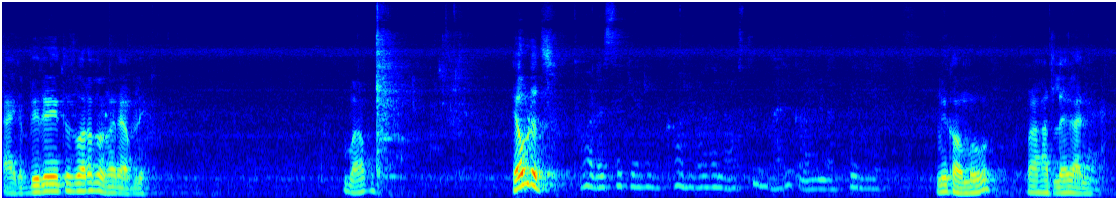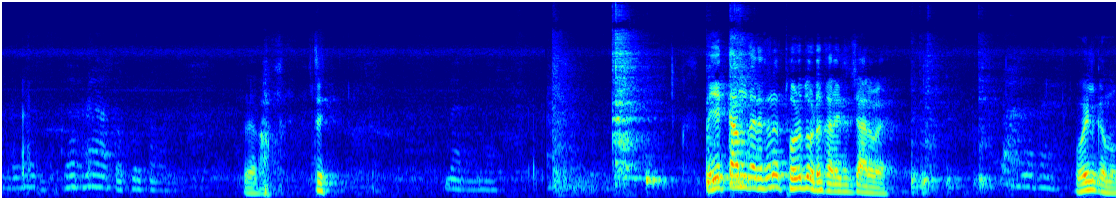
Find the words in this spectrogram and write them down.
काय का बिर्याणी तर जोरात होणार आहे आपली. बाप एवढंच? मी. खाऊन बघू. हातलं गाणी घर नाही आता खुरका म्हणजे एक काम करायचं ना थोडं थोडं करायचं चार वेळा. होईल का मग?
